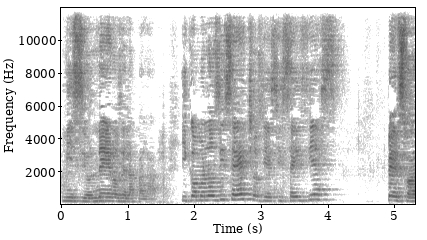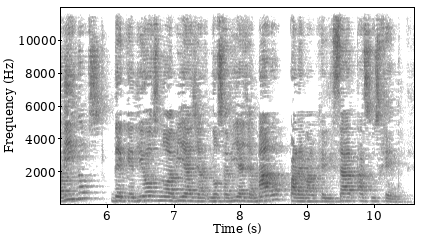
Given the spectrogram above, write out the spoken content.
misioneros de la palabra. Y como nos dice Hechos 16.10, persuadidos de que Dios no había, nos había llamado para evangelizar a sus gentes.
